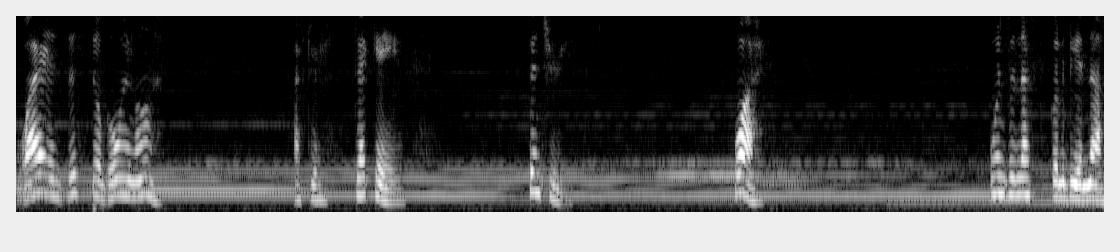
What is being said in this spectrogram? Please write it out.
Why is this still going on? After decades, centuries. Why? When's enough going to be enough?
